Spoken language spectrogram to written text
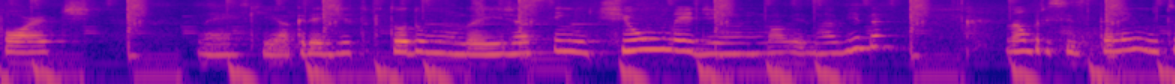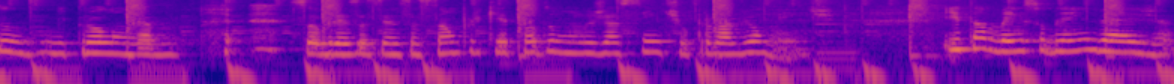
forte, né? Que eu acredito que todo mundo aí já sentiu um medinho uma vez na vida. Não preciso nem muito me prolongar sobre essa sensação, porque todo mundo já sentiu, provavelmente. E também sobre a inveja,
